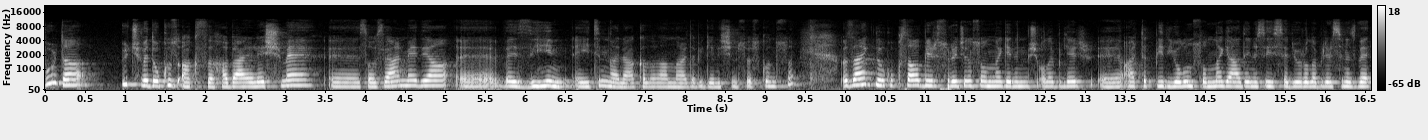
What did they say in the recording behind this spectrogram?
burada 3 ve 9 aksı haberleşme, e, sosyal medya e, ve zihin eğitimle alakalı alanlarda bir gelişim söz konusu. Özellikle hukuksal bir sürecin sonuna gelinmiş olabilir. E, artık bir yolun sonuna geldiğinizi hissediyor olabilirsiniz ve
